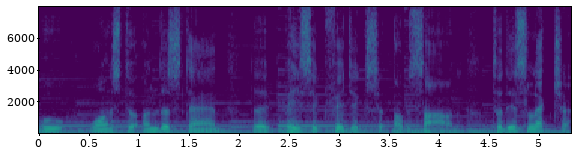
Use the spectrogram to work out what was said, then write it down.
who wants to understand the basic physics of sound to this lecture.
